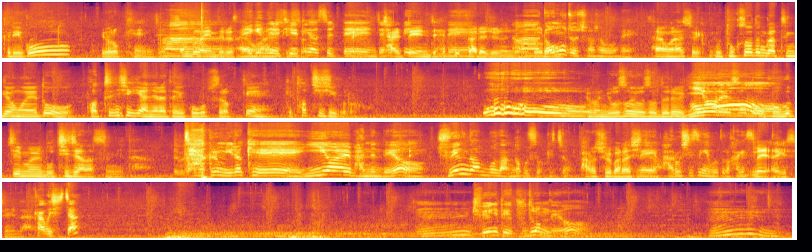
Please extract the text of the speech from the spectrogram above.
그리고 이렇게 이제 아, 선블라인드를 사용할 애기들 수 뒤에 태웠을 때 이제 잘 때 햇빛, 이제 햇빛 네. 가려주는 정도로 아, 너무 좋죠, 저거. 네, 사용을 할 수 있고 독서등 같은 경우에도 버튼식이 아니라 되게 고급스럽게 이렇게 터치식으로 오. 이런 요소 요소들을 2열에서도 고급짐을 놓치지 않았습니다. 자, 그럼 이렇게 2열 봤는데요. 주행도 한번 안 가볼 수 없겠죠? 바로 출발하시죠. 네, 바로 시승해 보도록 하겠습니다. 네, 알겠습니다. 가보시죠. 음, 주행이 되게 부드럽네요. 음.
